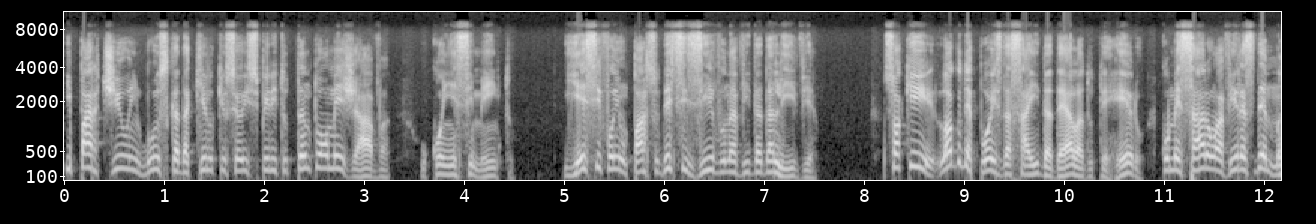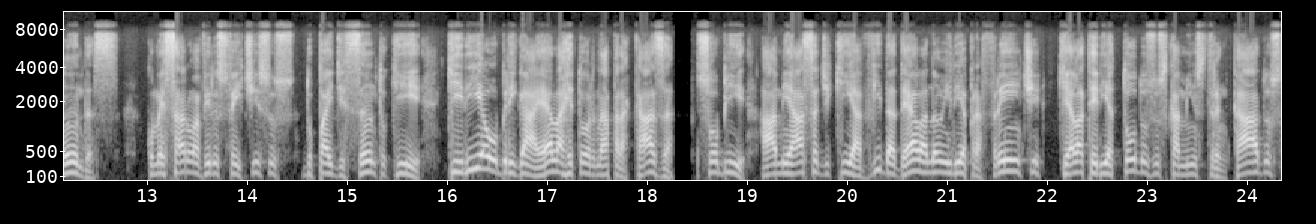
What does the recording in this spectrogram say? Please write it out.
e partiu em busca daquilo que o seu espírito tanto almejava, o conhecimento. E esse foi um passo decisivo na vida da Lívia. Só que, logo depois da saída dela do terreiro, começaram a vir as demandas, começaram a vir os feitiços do pai de santo que queria obrigar ela a retornar para casa sob a ameaça de que a vida dela não iria para frente, que ela teria todos os caminhos trancados.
